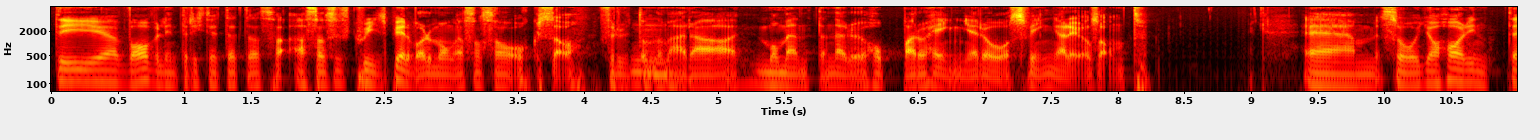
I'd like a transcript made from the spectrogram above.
det var väl inte riktigt ett Assassin's Creed-spel var det många som sa också, förutom mm. de här uh, momenten när du hoppar och hänger och svingar dig och sånt. Um, så jag har inte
